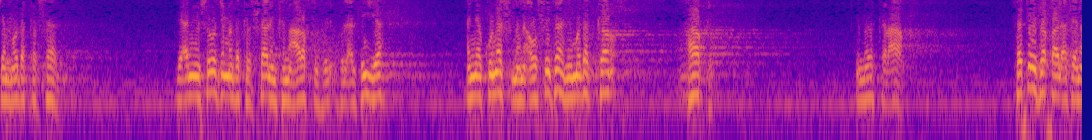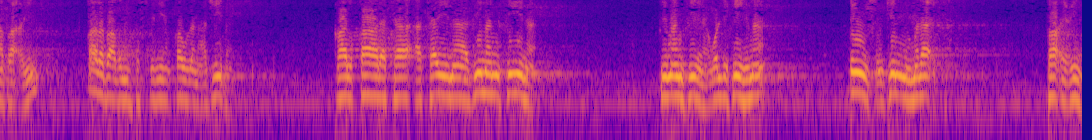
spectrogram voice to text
جمع مذكر سالم. لأن من شروط جمع مذكر السالم كما عرفت في الألفية أن يكون اسما أو صفة لمذكر عاقل. لمذكر عاقل. فكيف قال أتينا طائعين قال بعض المفسرين قولا عجيبا. قال قالتا أتينا بمن فينا. بمن فينا واللي فيهما إنس وجن وملائكة طائعين.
